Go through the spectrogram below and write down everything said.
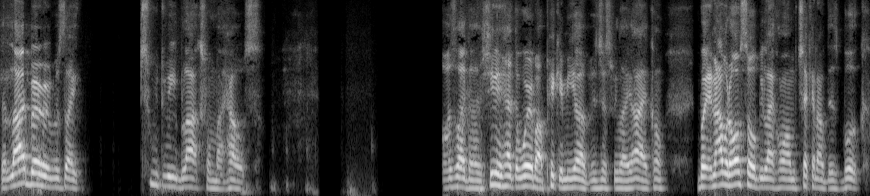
the library was like two, three blocks from my house. It was like a she didn't have to worry about picking me up. It's just be like, all right, come. But and I would also be like, oh, I'm checking out this book.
